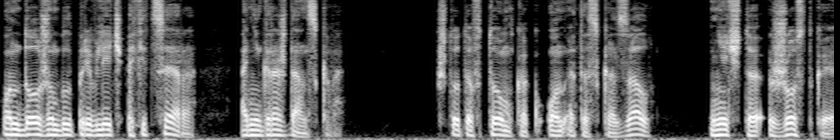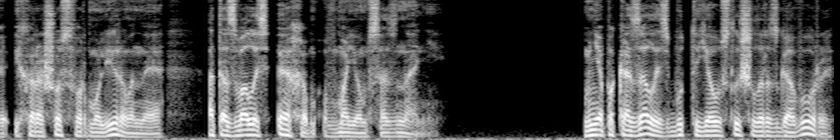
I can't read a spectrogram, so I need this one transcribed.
он должен был привлечь офицера, а не гражданского. Что-то в том, как он это сказал, нечто жесткое и хорошо сформулированное, отозвалось эхом в моем сознании. Мне показалось, будто я услышал разговоры,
